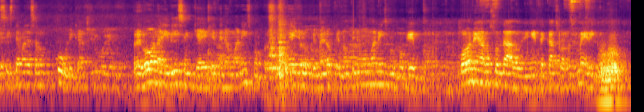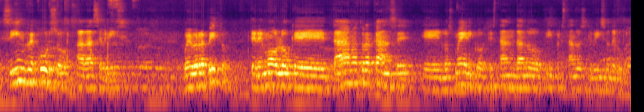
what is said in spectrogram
El sistema de salud pública pregona y dicen que hay que tener humanismo, pero son ellos lo primero que no tienen humanismo porque ponen a los soldados, en este caso a los médicos, sin recursos a dar servicio. Vuelvo y repito, tenemos lo que está a nuestro alcance, eh, los médicos están dando y prestando el servicio del lugar.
